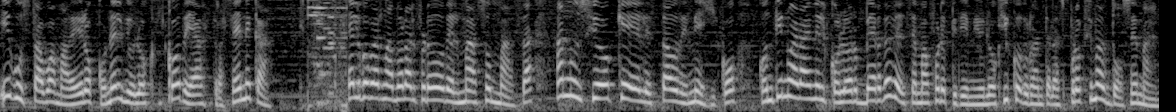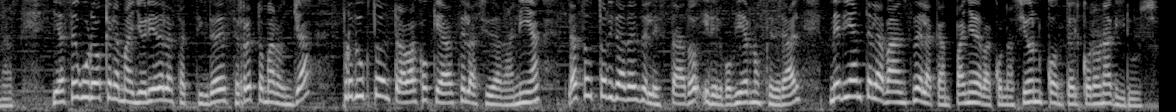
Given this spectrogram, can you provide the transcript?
y Gustavo Amadero con el biológico de AstraZeneca. El gobernador Alfredo del Mazo Maza anunció que el Estado de México continuará en el color verde del semáforo epidemiológico durante las próximas dos semanas y aseguró que la mayoría de las actividades se retomaron ya, producto del trabajo que hace la ciudadanía, las autoridades del Estado y del gobierno federal mediante el avance de la campaña de vacunación contra el coronavirus.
